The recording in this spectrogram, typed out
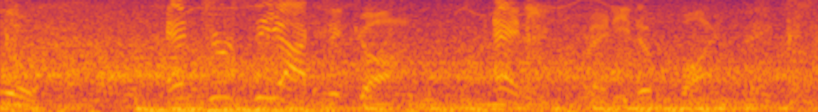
Lewis enters the octagon, and he's ready to fight.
